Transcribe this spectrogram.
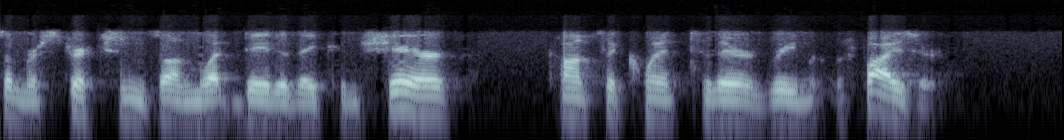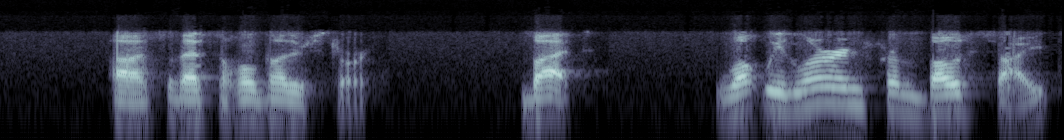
some restrictions on what data they can share consequent to their agreement with Pfizer. Uh, so that's a whole other story. But what we learned from both sites,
